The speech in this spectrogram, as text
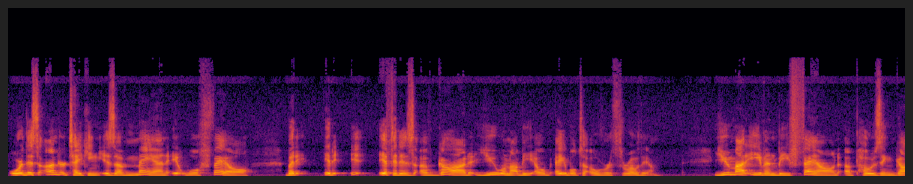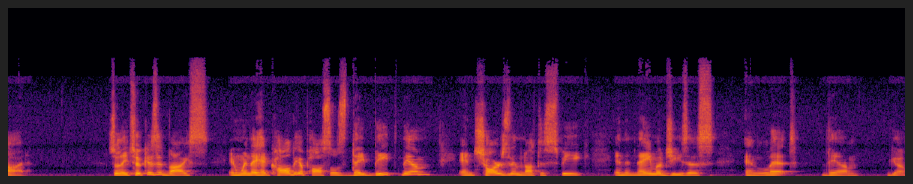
or this undertaking is of man, it will fail. But it, it, if it is of God, you will not be able to overthrow them. You might even be found opposing God. So they took his advice, and when they had called the apostles, they beat them and charged them not to speak in the name of Jesus and let them go.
